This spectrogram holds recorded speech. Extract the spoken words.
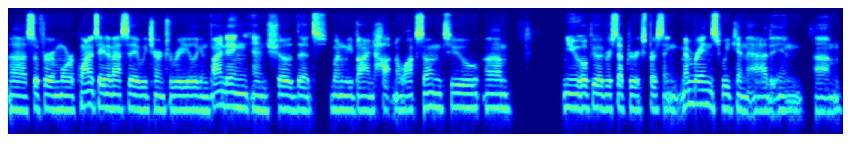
Uh, so for a more quantitative assay, we turned to radioligand binding and showed that when we bind hot naloxone to um, mu opioid receptor expressing membranes, we can add in um,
